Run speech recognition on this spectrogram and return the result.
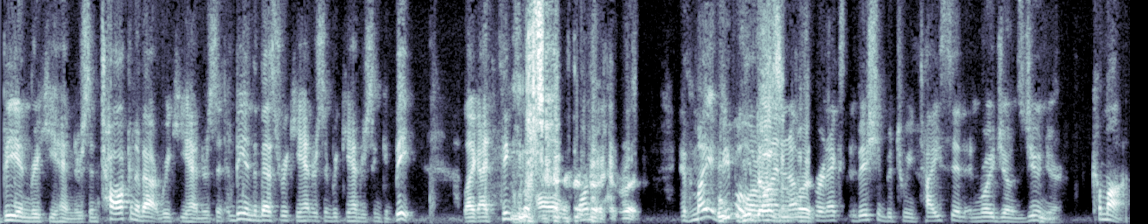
being Rickey Henderson, talking about Rickey Henderson, and being the best Rickey Henderson Rickey Henderson can be. Like I think we all want right. If my people who, who are lining up for an exhibition between Tyson and Roy Jones Jr., come on,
